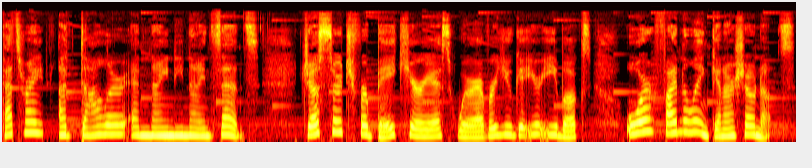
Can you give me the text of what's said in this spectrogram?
That's right, $1.99. Just search for Bay Curious wherever you get your ebooks or find a link in our show notes.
